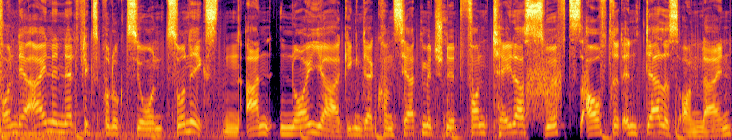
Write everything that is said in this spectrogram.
Von der einen Netflix-Produktion zur nächsten. An Neujahr ging der Konzertmitschnitt von Taylor Swifts Auftritt in Dallas online.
